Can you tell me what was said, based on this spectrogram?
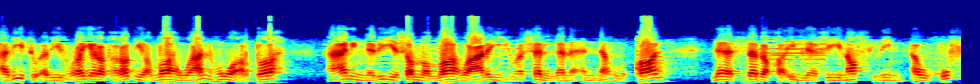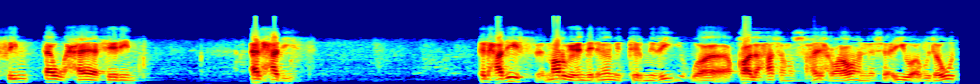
حديث أبي هريرة رضي الله عنه وأرضاه عن النبي صلى الله عليه وسلم أنه قال لا سبق إلا في نصل أو خف أو حافر. الحديث. الحديث مروي عند الإمام الترمذي وقال حسن الصحيح ورواه النسائي وأبو داود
